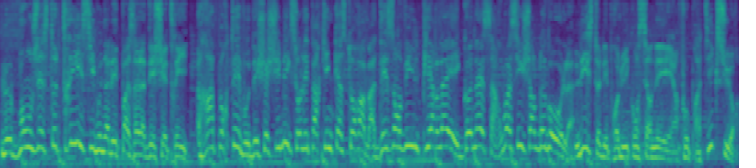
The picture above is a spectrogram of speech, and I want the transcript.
Le bon geste tri si vous n'allez pas à la déchetterie. Rapportez vos déchets chimiques sur les parkings Castorama, Desanville, Pierre-Lay et Gonesse à Roissy-Charles de Gaulle. Liste des produits concernés et infos pratiques sur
